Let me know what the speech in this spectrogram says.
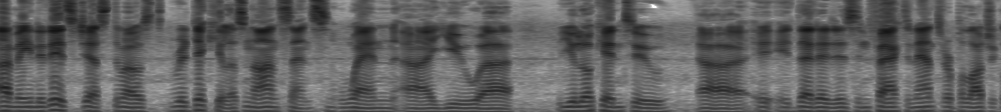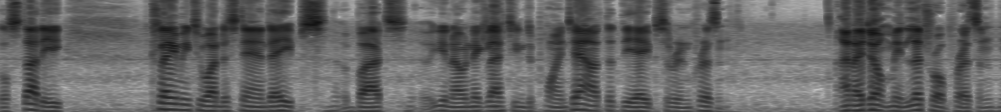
I mean, it is just the most ridiculous nonsense when uh, you, uh, you look into uh, it, that it is, in fact, an anthropological study claiming to understand apes, but, you know, neglecting to point out that the apes are in prison. And I don't mean literal prison,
